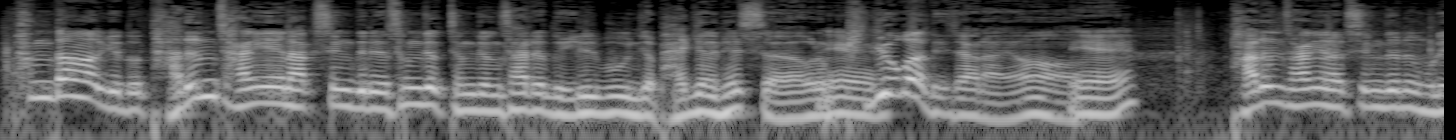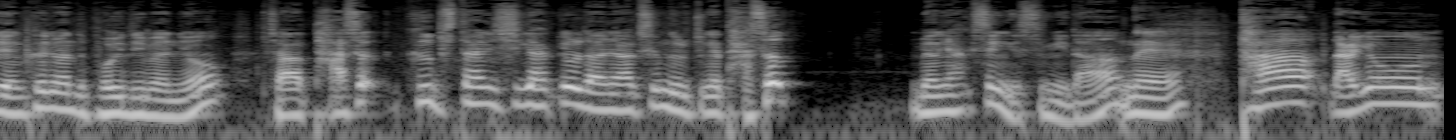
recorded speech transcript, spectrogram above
황당하게도 다른 장애인 학생들의 성적 정정 사례도 일부 이제 발견했어요. 그럼 예. 비교가 되잖아요. 예. 다른 장애인 학생들은 우리 앵커님한테 보여드리면요. 자, 다섯, 그 비슷한 시기 학교를 다니는 학생들 중에 다섯 명의 학생이 있습니다. 네. 다 나경원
